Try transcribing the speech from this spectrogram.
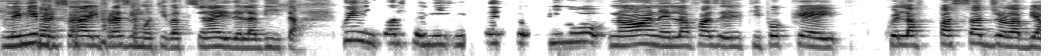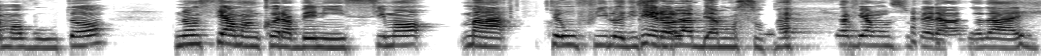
le mie personali frasi motivazionali della vita. Quindi forse mi, mi sento più no, nella fase del tipo, ok, quel passaggio l'abbiamo avuto, non stiamo ancora benissimo, ma c'è un filo di... Però l'abbiamo superato. L'abbiamo superata, dai.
